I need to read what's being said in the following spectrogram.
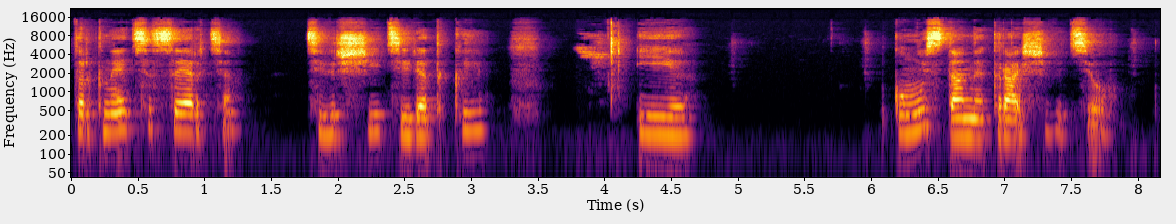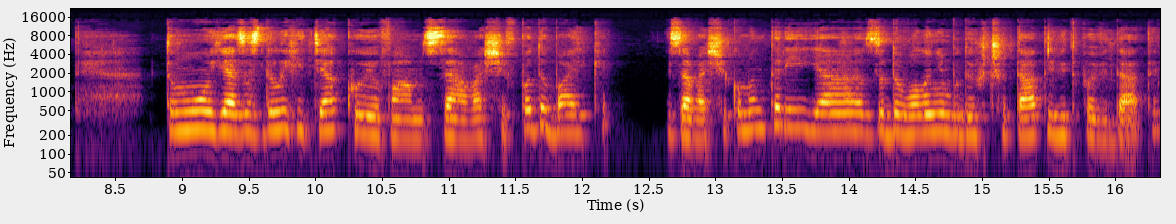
торкнеться серця, ці вірші, ці рядки, і комусь стане краще від цього. Тому я заздалегідь дякую вам за ваші вподобайки, за ваші коментарі. Я з задоволенням буду їх читати, відповідати.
